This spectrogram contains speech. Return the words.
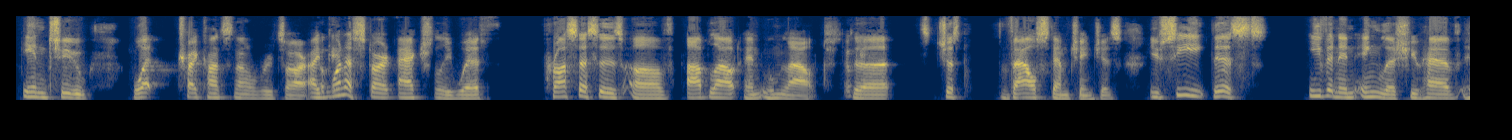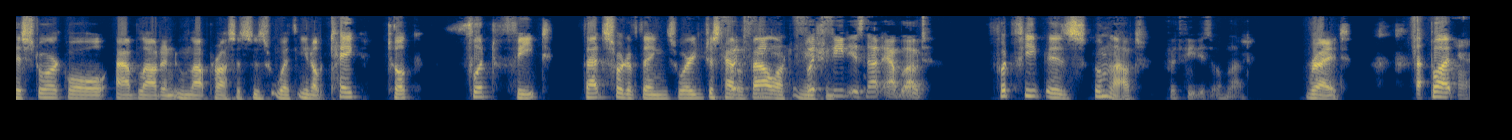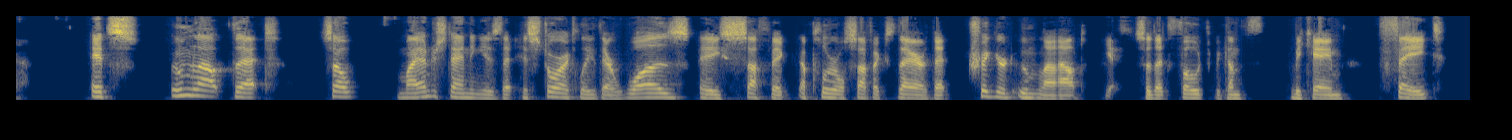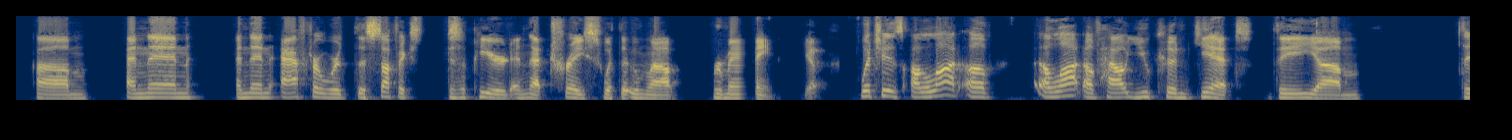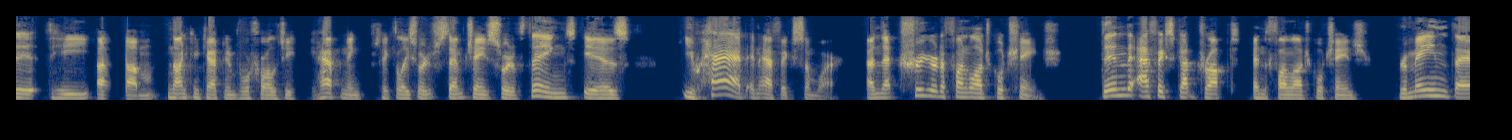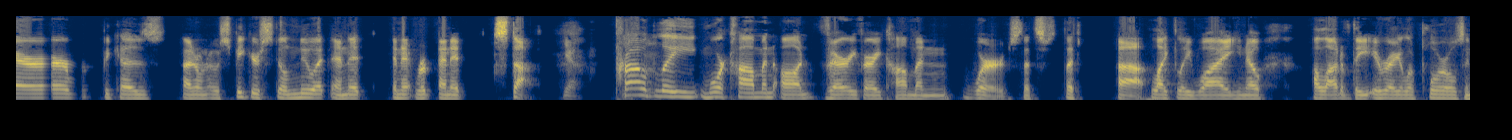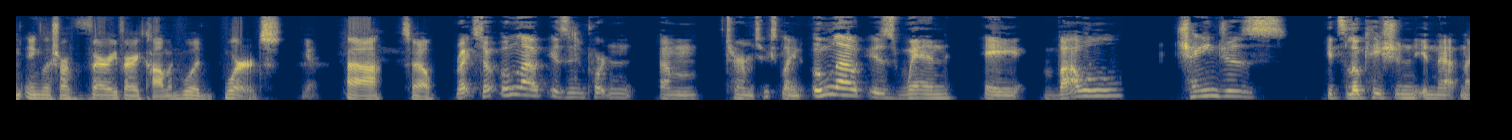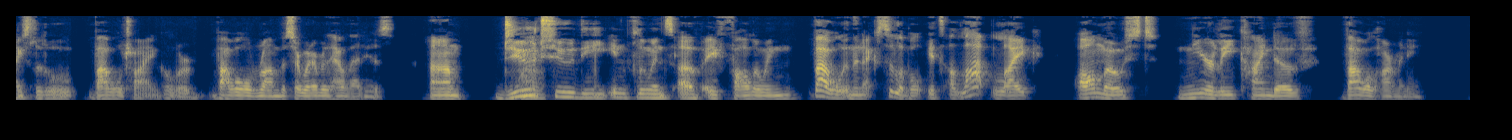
into what triconsonantal roots are. I Okay. want to start actually with processes of ablaut and umlaut, Okay. the just vowel stem changes. You see this even in English, you have historical ablaut and umlaut processes with, you know, take, took, foot, feet, that sort of things where you just have a vowel feet, foot alternation. feet is not ablaut. Foot feet is umlaut. Foot feet is umlaut. Right. But yeah. It's umlaut that, so my understanding is that historically there was a suffix, a plural suffix there that triggered umlaut Yes. so that foat become, became fate. Um, and then, and then afterward the suffix disappeared and that trace with the umlaut remained. Yep. Which is a lot of, a lot of how you could get the, um, the, the, um, non-concatenative morphology happening, particularly sort of stem change sort of things is you had an affix somewhere and that triggered a phonological change. Then the affix got dropped and the phonological change remained there because I don't know, speakers still knew it and it, and it, and it stuck. Yeah. Probably more common on very, very common words. That's, that's, uh, likely why, you know, a lot of the irregular plurals in English are very, very common wood words. Yeah. Uh, so, Right. So umlaut is an important um, term to explain. Umlaut is when a vowel changes its location in that nice little vowel triangle or vowel rhombus or whatever the hell that is. Um, due Mhm. to the influence of a following vowel in the next syllable. It's a lot like almost nearly kind of vowel harmony.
